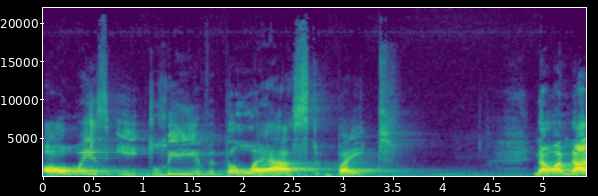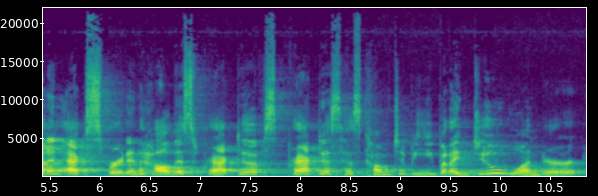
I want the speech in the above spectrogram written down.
always eat, leave the last bite. Now, I'm not an expert in how this practice, practice has come to be, but I do wonder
